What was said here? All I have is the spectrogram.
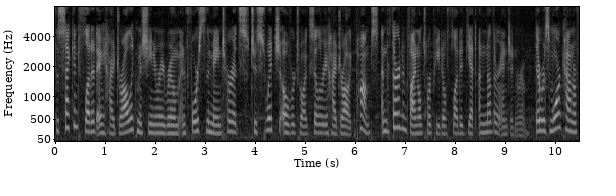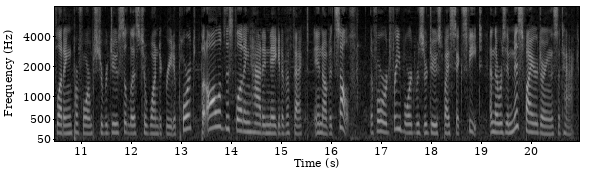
The second flooded a hydraulic machinery room and forced the main turrets to switch over to auxiliary hydraulic pumps, and the third and final torpedo flooded yet another engine room. There was more counterflooding performed to reduce the list to one degree to port, but all of this flooding had a negative effect in of itself. The forward freeboard was reduced by six feet, and there was a misfire during this attack.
